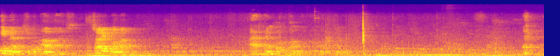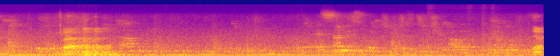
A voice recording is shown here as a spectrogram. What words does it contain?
in and through our lives. Sorry, Mama. I can. Yeah.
